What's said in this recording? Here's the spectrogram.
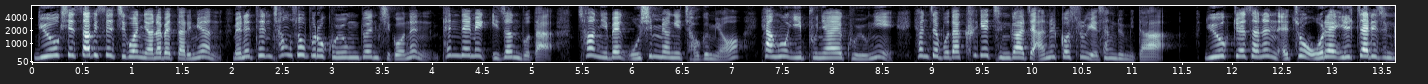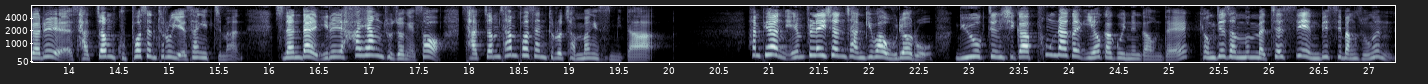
뉴욕시 서비스 직원 연합에 따르면 맨해튼 청소부로 고용된 직원은 팬데믹 이전보다 1250명이 적으며 향후 이 분야의 고용이 현재보다 크게 증가하지 않을 것으로 예상됩니다. 뉴욕주에서는 애초 올해 일자리 증가를 4.9%로 예상했지만 지난달 이를 하향 조정해서 4.3%로 전망했습니다. 한편 인플레이션 장기화 우려로 뉴욕 증시가 폭락을 이어가고 있는 가운데 경제 전문 매체 CNBC 방송은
